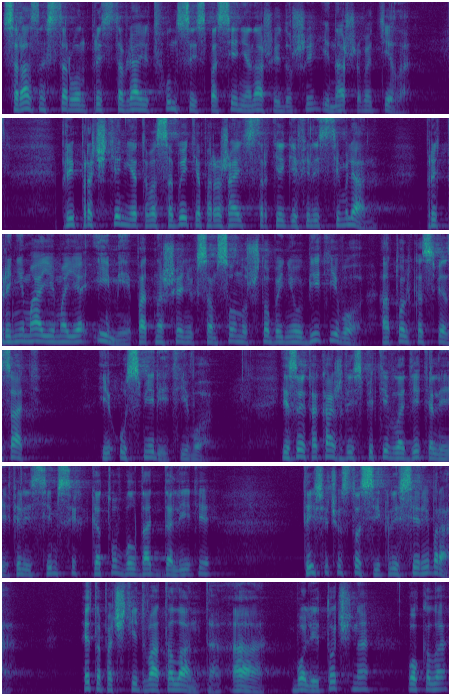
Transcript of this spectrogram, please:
с разных сторон представляют функции спасения нашей души и нашего тела. При прочтении этого события поражает стратегия филистимлян, предпринимаемая ими по отношению к Самсону, чтобы не убить его, а только связать и усмирить его – и за это каждый из пяти владетелей филистимских готов был дать Далиде 1100 сиклей серебра. Это почти два таланта, а более точно около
